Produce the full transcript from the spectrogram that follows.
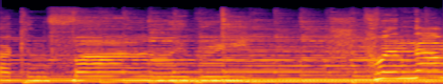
I can finally breathe. When I.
